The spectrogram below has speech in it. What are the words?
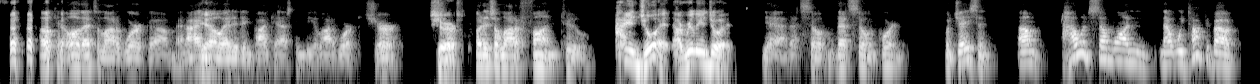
okay. Oh, that's a lot of work. Um, and I yeah. know editing podcasts can be a lot of work. Sure. Sure. But it's a lot of fun too. I enjoy it. I really enjoy it. Yeah, that's so that's so important. But Jason, um, how would someone now we talked about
